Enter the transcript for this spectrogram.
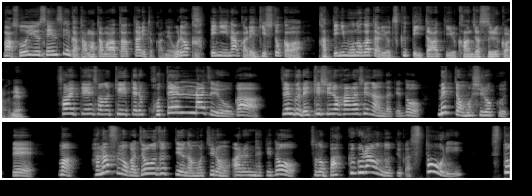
まあそういう先生がたまたま当たったりとかね、俺は勝手になんか歴史とかは勝手に物語を作っていたっていう感じはするからね。最近その聞いてる古典ラジオが全部歴史の話なんだけど、めっちゃ面白くって、まあ話すのが上手っていうのはもちろんあるんだけど、そのバックグラウンドっていうか、ストーリー？ストー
